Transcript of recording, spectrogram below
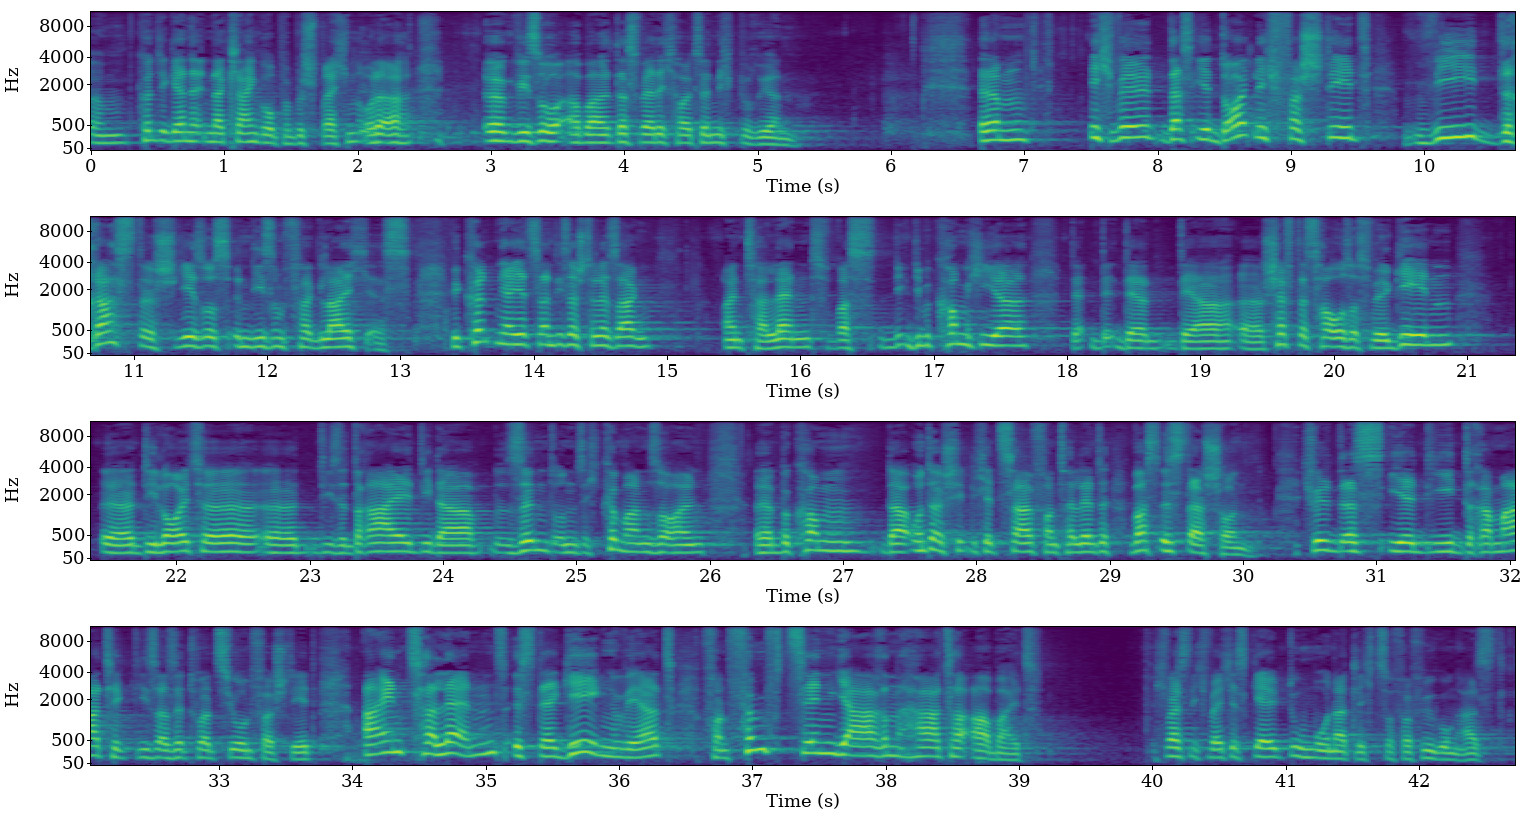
ähm, könnt ihr gerne in der Kleingruppe besprechen oder irgendwie so, aber das werde ich heute nicht berühren. Ähm, ich will, dass ihr deutlich versteht, wie drastisch Jesus in diesem Vergleich ist. Wir könnten ja jetzt an dieser Stelle sagen, ein Talent, was die, die bekommen hier, der, der, der äh, Chef des Hauses will gehen, äh, die Leute, äh, diese drei, die da sind und sich kümmern sollen, bekommen da unterschiedliche Zahl von Talente. Was ist das schon? Ich will, dass ihr die Dramatik dieser Situation versteht. Ein Talent ist der Gegenwert von 15 Jahren harter Arbeit. Ich weiß nicht, welches Geld du monatlich zur Verfügung hast.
